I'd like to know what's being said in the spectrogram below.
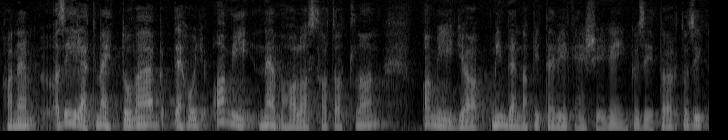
hanem az élet megy tovább, de hogy ami nem halaszthatatlan, ami így a mindennapi tevékenységeink közé tartozik,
